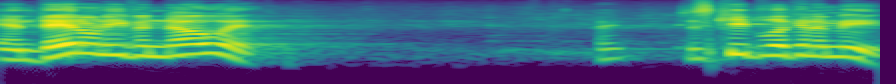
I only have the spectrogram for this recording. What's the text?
and they don't even know it. Right? Just keep looking at me.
